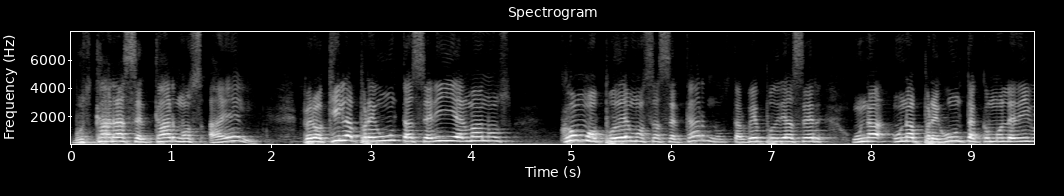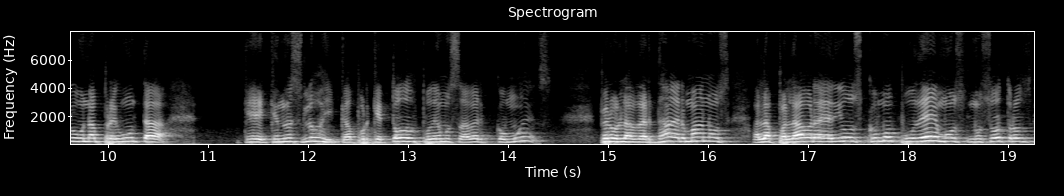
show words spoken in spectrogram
buscar acercarnos a Él. Pero aquí la pregunta sería, hermanos, ¿cómo podemos acercarnos? Tal vez podría ser una, una pregunta, como le digo, una pregunta que, que no es lógica, porque todos podemos saber cómo es. Pero la verdad, hermanos, a la palabra de Dios, ¿cómo podemos nosotros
